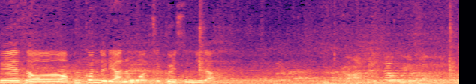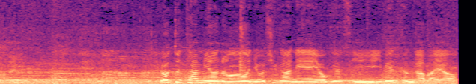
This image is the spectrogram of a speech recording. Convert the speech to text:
배에서 불꽃놀이 하는 거 찍고 있습니다. 요트 타면은 요 시간에 여기서 이벤트인가 봐요.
